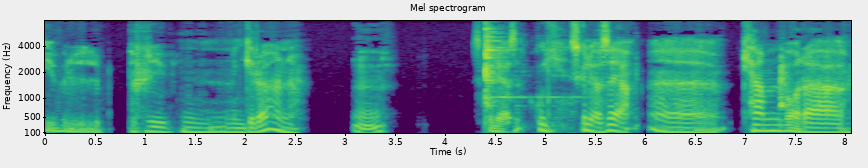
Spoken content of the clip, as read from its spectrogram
Gulbrungrön. Mm. Skulle jag, oj, skulle jag säga. Eh, kan vara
